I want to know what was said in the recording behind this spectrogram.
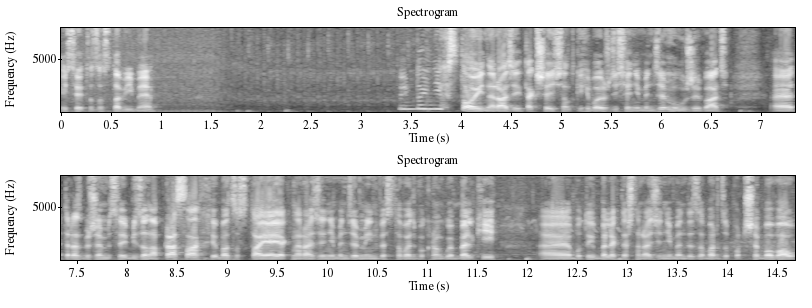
i sobie to zostawimy. No i- No niech stoi na razie. I tak 60 chyba już dzisiaj nie będziemy używać. E, teraz bierzemy sobie bizona prasa. Chyba zostaje jak na razie. Nie będziemy inwestować w okrągłe belki, e, bo tych belek też na razie nie będę za bardzo potrzebował.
